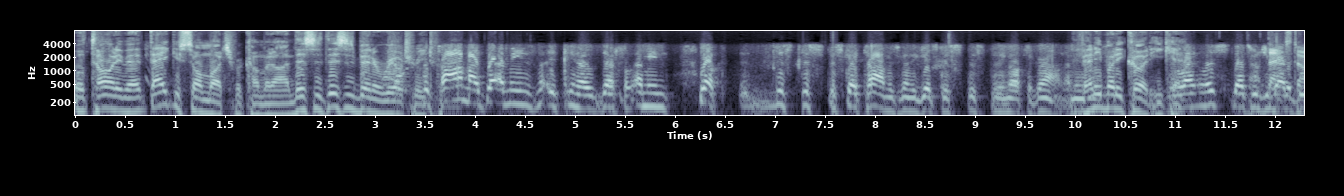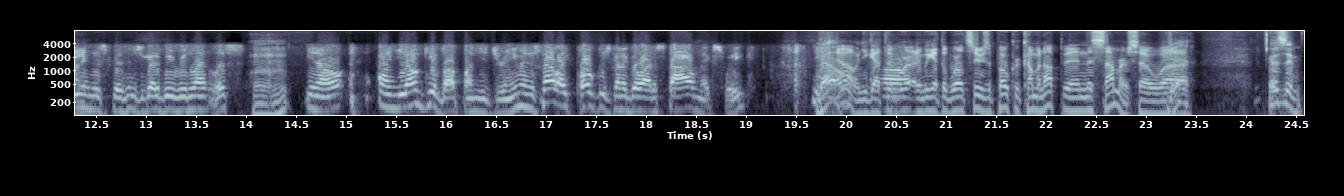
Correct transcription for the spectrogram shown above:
Well, Tony, man, thank you so much for coming on. This is this has been a real treat. For me. Tom, I, I mean, it, you know, definitely. I mean, look, this this this guy Tom is going to get this this thing off the ground. I mean, If anybody could, he can. relentless. That's what Oh, you got to be in this business. You got to be relentless. Mm-hmm. You know, and you don't give up on your dream. And it's not like poker's going to go out of style next week. No, and you got the Uh, and we got the World Series of Poker coming up in this summer. So uh, Yeah. Listen,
